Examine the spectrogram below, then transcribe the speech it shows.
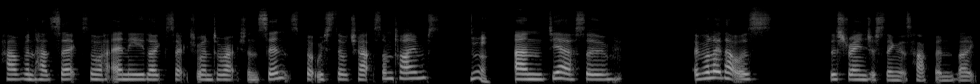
haven't had sex or any like sexual interaction since, but we still chat sometimes. Yeah. and yeah, so I feel like that was the strangest thing that's happened, like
